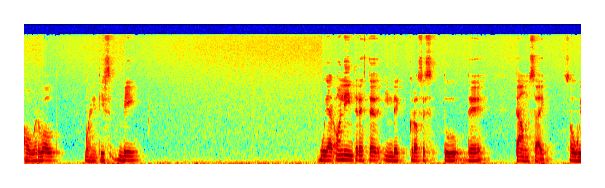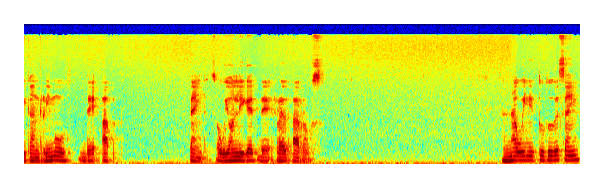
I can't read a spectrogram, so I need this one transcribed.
overbought. When it is big, we are only interested in the crosses to the downside. So we can remove the up paint, so we only get the red arrows. And now we need to do the same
